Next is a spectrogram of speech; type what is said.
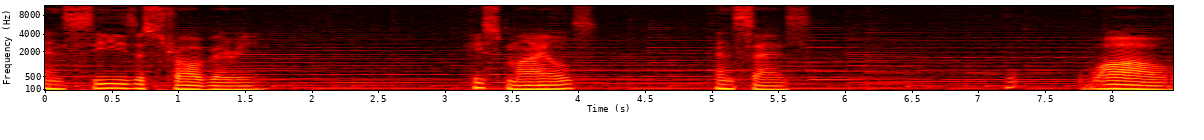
and sees a strawberry. He smiles and says, Wow,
